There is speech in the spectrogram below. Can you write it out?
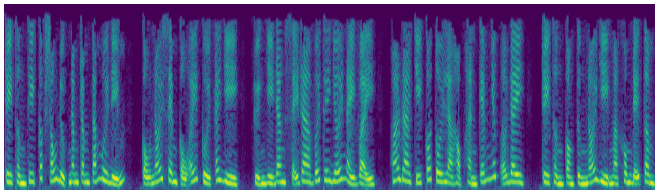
trì thần thi cấp 6 được 580 điểm, cậu nói xem cậu ấy cười cái gì, chuyện gì đang xảy ra với thế giới này vậy, hóa ra chỉ có tôi là học hành kém nhất ở đây, trì thần còn từng nói gì mà không để tâm,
